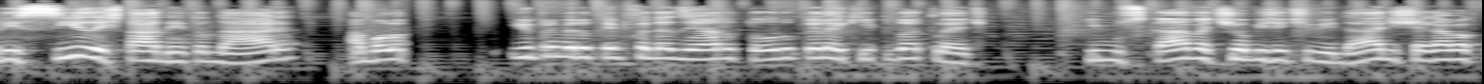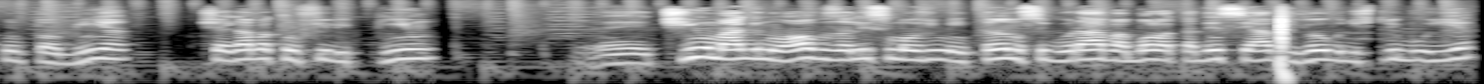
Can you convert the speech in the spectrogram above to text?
precisa estar dentro da área. A bola e o primeiro tempo foi desenhado todo pela equipe do Atlético, que buscava, tinha objetividade, chegava com Tobinha, chegava com Filipinho, é, tinha o Magno Alves ali se movimentando, segurava a bola, cadenciava o jogo, distribuía.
